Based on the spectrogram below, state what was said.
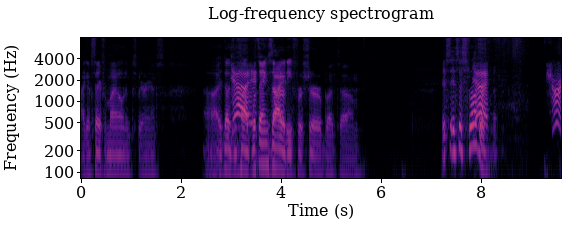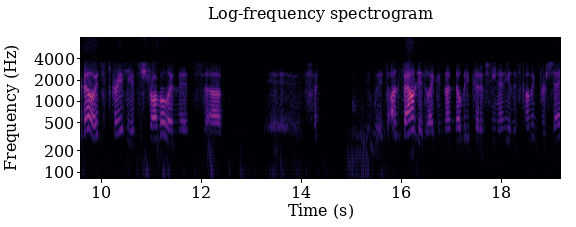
I can say from my own experience. Uh, it doesn't Yeah, help with uh, anxiety for sure, but um, it's it's a struggle. Yeah, Sure, no, it's, it's crazy. It's a struggle, and it's uh, it's unfounded. Like no, nobody could have seen any of this coming per se.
